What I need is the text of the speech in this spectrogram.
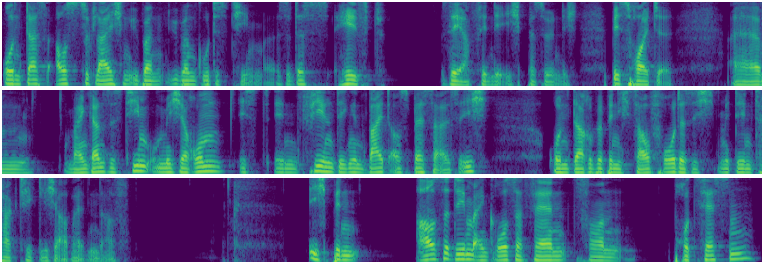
und das auszugleichen über, über ein gutes Team. Also das hilft sehr, finde ich persönlich, bis heute. Ähm, mein ganzes Team um mich herum ist in vielen Dingen weitaus besser als ich und darüber bin ich saufroh, dass ich mit denen tagtäglich arbeiten darf. Ich bin außerdem ein großer Fan von Prozessen,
